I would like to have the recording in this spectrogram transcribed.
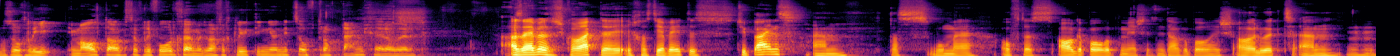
die so ein bisschen im Alltag so ein bisschen vorkommen, wo einfach die Leute irgendwie nicht so oft daran denken, oder? Also eben, das ist korrekt. äh, Ich habe Diabetes Typ 1. Ähm, das, wo man oft das angeboren, bei mir ist jetzt nicht angeboren, ist, anschaut, ähm, Mhm.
